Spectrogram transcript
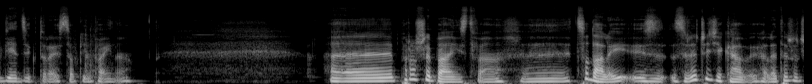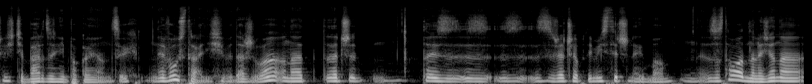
Wiedzy, która jest całkiem fajna. E, proszę Państwa, e, co dalej? Z, z, rzeczy ciekawych, ale też oczywiście bardzo niepokojących, w Australii się wydarzyła. Ona, to znaczy, to jest z, z, z rzeczy optymistycznych, bo została odnaleziona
